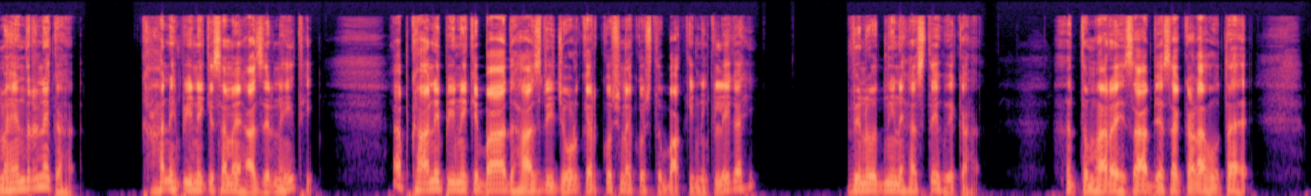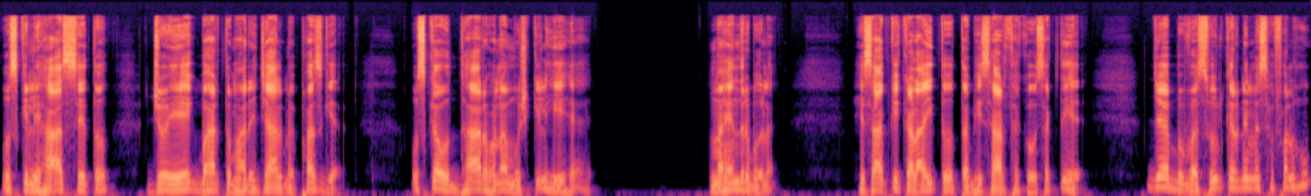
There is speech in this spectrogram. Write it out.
महेंद्र ने कहा खाने पीने के समय हाजिर नहीं थी। अब खाने पीने के बाद हाजिरी जोड़कर कुछ न कुछ तो बाकी निकलेगा ही। विनोदनी ने हँसते हुए कहा, तुम्हारा हिसाब जैसा कड़ा होता है, उसके लिहाज से तो जो एक बार तुम्हारे जाल में फंस गया, उसका उद्धार होना मुश्किल ही है। महेंद्र बोला, हिसाब की कड़ाई तो तभी सार्थक हो सकती है, जब वसूल करने में सफल हूँ।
